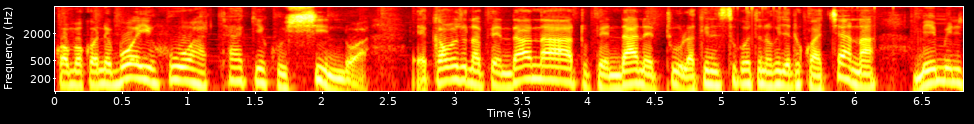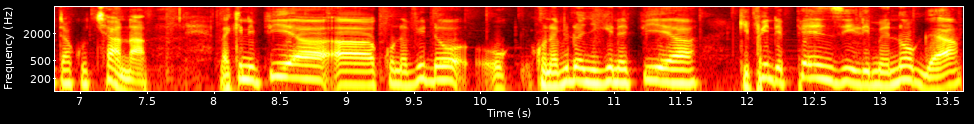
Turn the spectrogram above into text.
kwamba Konde Boy huwa hataki kushindwa. E, kama tunapendana tupendane tu, lakini siku tunakuja tu kuachana, mimi nitakuchana. Lakini pia uh, kuna video kuna video nyingine pia, kipindi penzi limenoga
